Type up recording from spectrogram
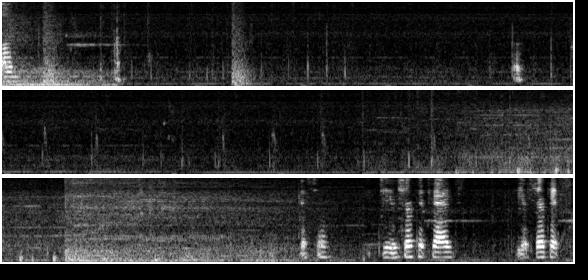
Um, Yes, sir. Do your circuits, guys. Do your circuits.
